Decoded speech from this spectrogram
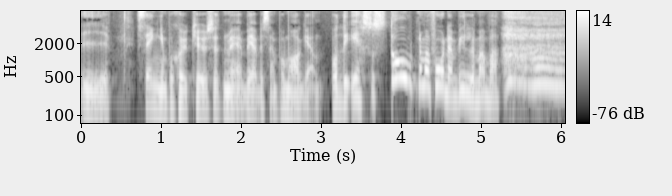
i sängen på sjukhuset med bebisen på magen. Och det är så stort när man får den bilden. Man bara, "Åh,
